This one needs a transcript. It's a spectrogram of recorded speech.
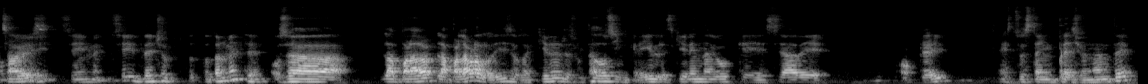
¿Sabes? Sí, me- sí, de hecho, to- totalmente. O sea, la palabra, la palabra lo dice, o sea, quieren resultados increíbles, quieren algo que sea de, ok, esto está impresionante,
